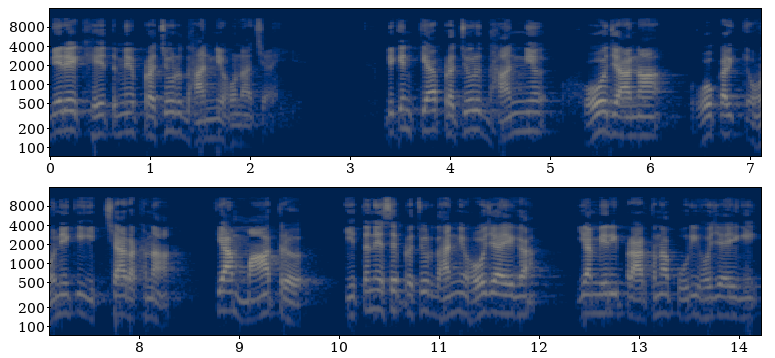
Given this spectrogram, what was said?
मेरे खेत में प्रचुर धान्य होना चाहिए। लेकिन क्या प्रचुर धान्य हो जाना होकर होने की इच्छा रखना, क्या मात्र इतने से प्रचुर धान्य हो जाएगा या मेरी प्रार्थना पूरी हो जाएगी?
